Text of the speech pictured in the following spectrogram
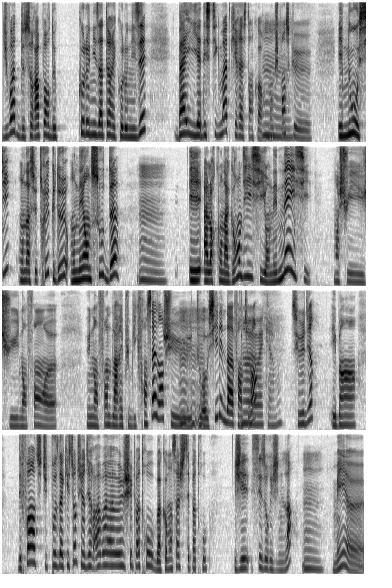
tu vois, de ce rapport de colonisateur et colonisé, bah il y a des stigmates qui restent encore. Donc je pense que et nous aussi, on a ce truc de, on est en dessous de, Mm. et alors qu'on a grandi ici, on est né ici. Moi, je suis, je suis une enfant, euh, une enfant de la République française. hein. Je suis, Mm, mm, toi aussi, Linda. Enfin, tu Ouais, vois, ouais, carrément. ce que je veux dire. Et ben, des fois, si tu te poses la question, tu vas dire ah bah euh, je sais pas trop. Bah comment ça, je sais pas trop. J'ai ces origines-là, Mm. mais euh,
